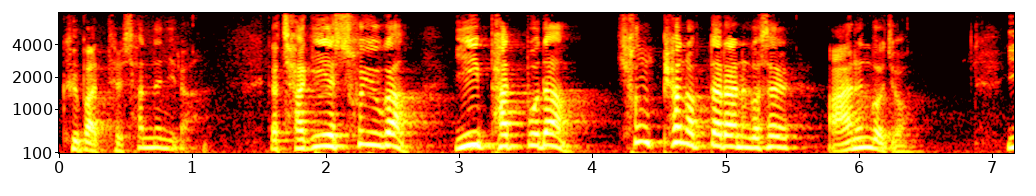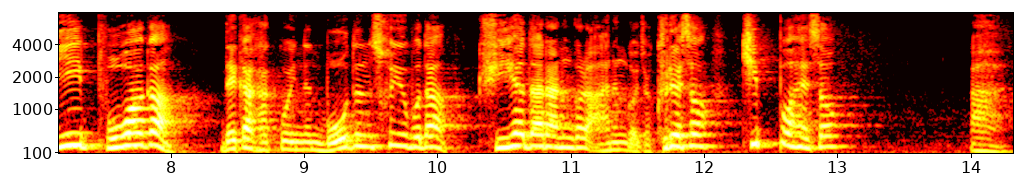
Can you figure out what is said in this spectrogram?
그 밭을 샀느니라. 그러니까 자기의 소유가 이 밭보다 형편없다라는 것을 아는 거죠. 이 보화가 내가 갖고 있는 모든 소유보다 귀하다라는 걸 아는 거죠. 그래서 기뻐해서 아,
